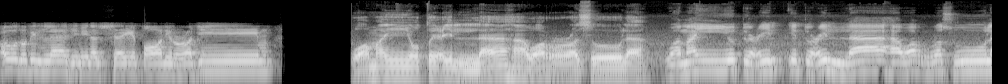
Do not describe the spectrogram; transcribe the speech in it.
أعوذ بالله من الشيطان الرجيم ومن يطع الله والرسول ومن يطع يطع الله والرسول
